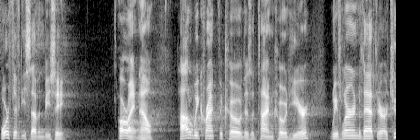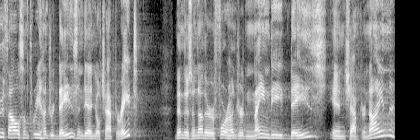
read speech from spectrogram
457 BC. All right, now. How do we crack the code? There's a time code here. We've learned that there are 2,300 days in Daniel chapter 8. Then there's another 490 days in chapter 9.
